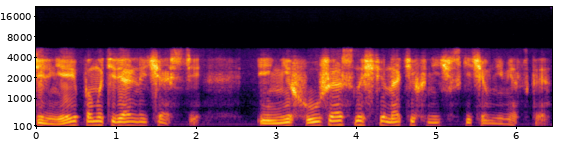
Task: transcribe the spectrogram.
сильнее по материальной части и не хуже оснащена технически, чем немецкая.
